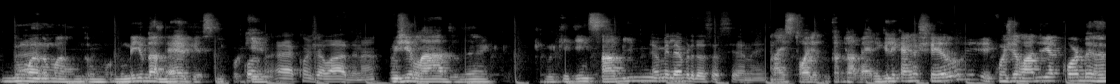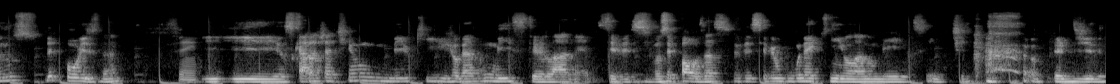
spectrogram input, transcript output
Numa, É. numa, no, no meio da neve, assim, porque É, congelado, né? congelado, né? Porque quem sabe. Eu me lembro dessa cena aí. Na história do Capitão América, ele cai no gelo e congelado e acorda anos depois, né? Sim. E, e os caras já tinham meio que jogado um easter lá, né? Você vê- se você pausar, você vê, você vê o bonequinho lá no meio, assim, tipo, perdido.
